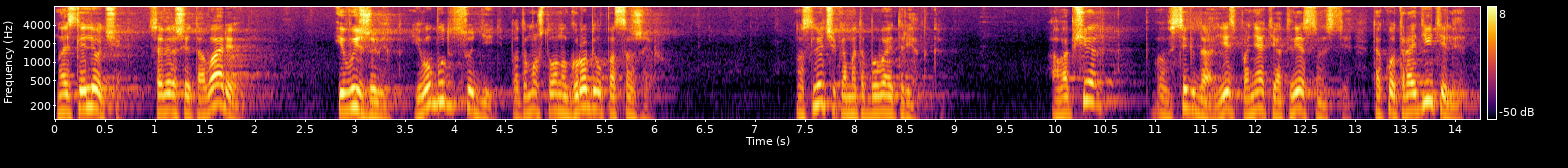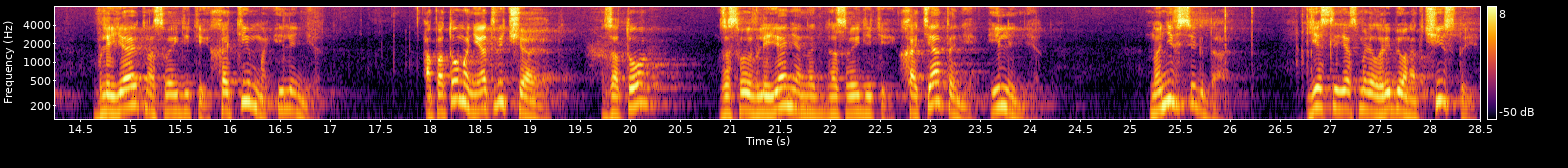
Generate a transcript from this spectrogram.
Но если летчик совершит аварию и выживет, его будут судить, потому что он угробил пассажиров. Но с летчиком это бывает редко. А вообще всегда есть понятие ответственности. Так вот, родители влияют на своих детей, хотим мы или нет. А потом они отвечают за то, за свое влияние на, на своих детей. Хотят они или нет. Но не всегда. Если я смотрел, ребенок чистый,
